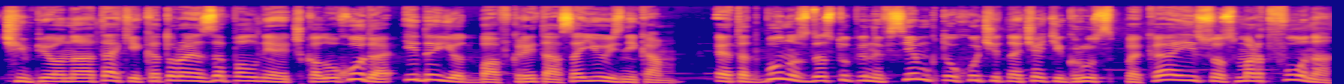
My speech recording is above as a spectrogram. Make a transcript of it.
чемпиона атаки, которая заполняет шкалу хода и дает баф крита союзникам. Этот бонус доступен всем, кто хочет начать игру с ПК и со смартфона.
